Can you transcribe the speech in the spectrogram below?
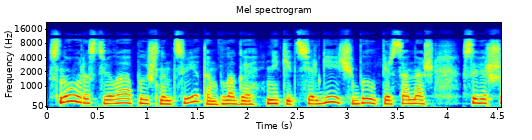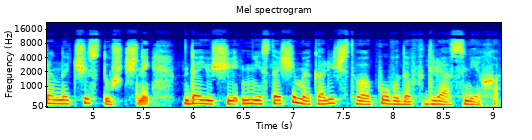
снова расцвела пышным цветом, благо Никит Сергеевич был персонаж совершенно частушечный, дающий неистощимое количество поводов для смеха.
